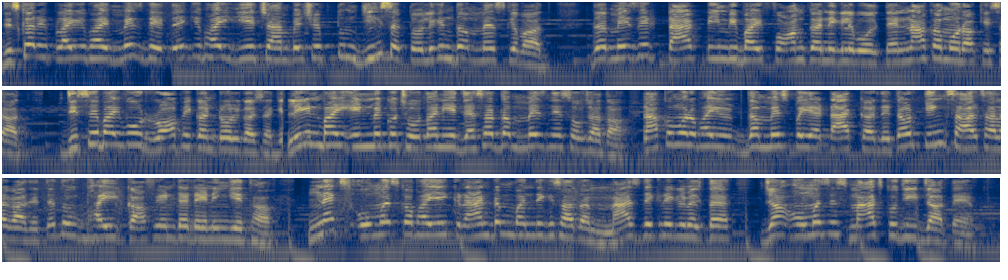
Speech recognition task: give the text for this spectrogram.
जिसका रिप्लाई भाई मिस देते हैं कि भाई ये चैंपियनशिप तुम जीत सकते हो, लेकिन द मिस के बाद। द मिस एक टैग टीम भी भाई फॉर्म करने के लिए बोलते हैं नाकामोरा के साथ, जिससे भाई वो रॉ पे कंट्रोल कर सके। लेकिन भाई इनमें कुछ होता नहीं है, जैसा द मिस ने सोचा था। नाकामोरा भाई द मिस पे अटैक कर देते और किंग सालसा लगा देते तो भाई काफ़ी इंटरटेनिंग ये था। नेक्स्ट ओमस का भाई एक रैंडम बंदे के साथ मैच देखने के लिए मिलता है, जहाँ ओमस इस मैच को जीत जाते हैं।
